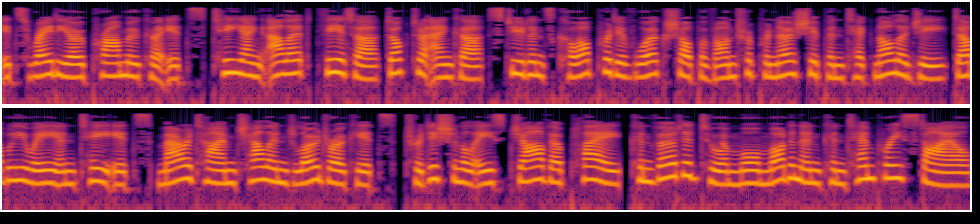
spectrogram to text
ITS Radio Pramuka ITS Tiang Alat Theater Dr. Angka Students Cooperative Workshop of Entrepreneurship and Technology WE&T ITS Maritime Challenge Ludruk ITS, Traditional East Java Play, converted to a more modern and contemporary style.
